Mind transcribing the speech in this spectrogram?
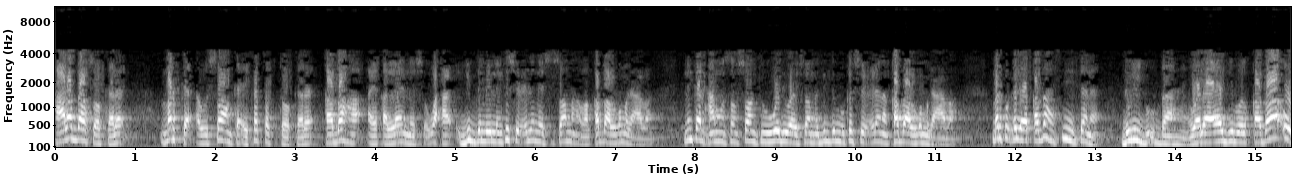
xaaladaas oo kale marka awsoonka ay ka tagtoo kale qadaha ay qalaynayso waa dib dambe lan ka soo celinayso sooma waa qada lagu magacaaba. Ninkan xanuunsan soonkii uu wadi waayo sooma dib dambu ka soo celina qada lagu magacaaba. Marka wuxuu leeyahy qadaha sidiisana daliil buu u baahan yahy walaa yajibu alqadaa'u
